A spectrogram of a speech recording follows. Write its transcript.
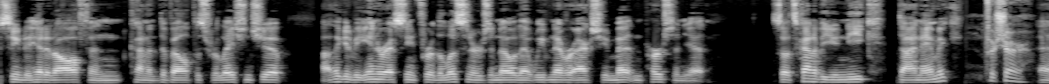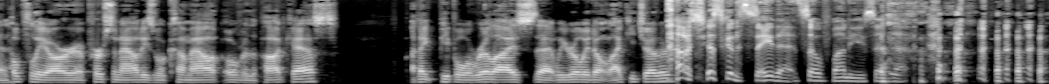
we seem to hit it off and kind of develop this relationship. I think it'd be interesting for the listeners to know that we've never actually met in person yet. So it's kind of a unique dynamic. For sure. And hopefully our personalities will come out over the podcast. I think people will realize that we really don't like each other. I was just going to say that. It's so funny you said that.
